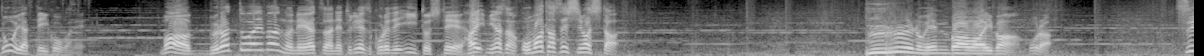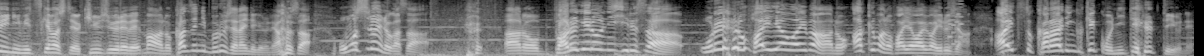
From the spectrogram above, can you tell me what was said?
どうやっていこうかね。まあブラッドワイバーンのねやつはねとりあえずこれでいいとしてはい皆さんお待たせしました。ブルーのエンバーワイバーン。ほら。ついに見つけましたよ90レベル。まああの完全にブルーじゃないんだけどね。あのさ面白いのがさ あのバルゲロにいるさ俺のファイヤーワイバーンあの悪魔のファイヤーワイバーンいるじゃん。あいつとカラーリング結構似てるっていうね。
